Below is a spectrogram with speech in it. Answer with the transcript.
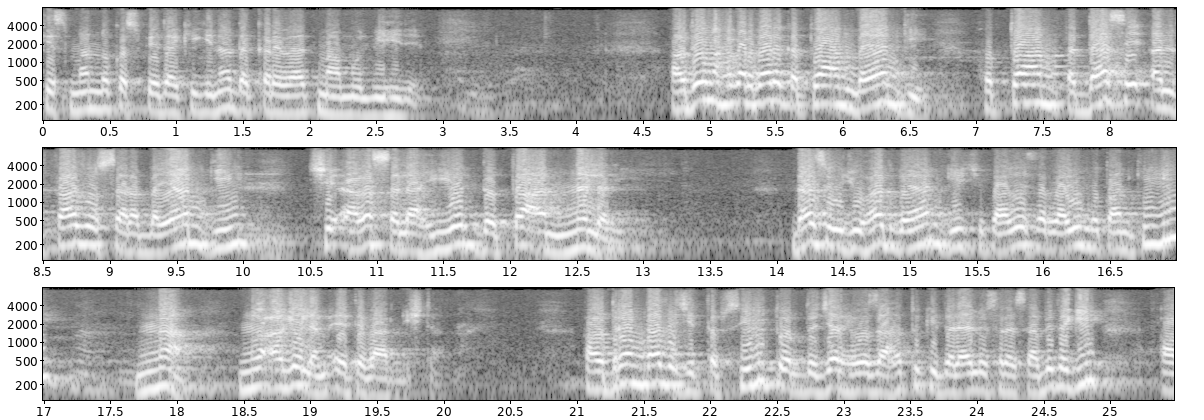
قسمه نقص پیدا کیږي نه د روایت معمول به دي او دغه خبر دار ک طعن بیان کی خو طعن په داسې الفاظ سره بیان کی چې هغه صلاحیت د طعن نه لري داسې وجوهات بیان کی چې په هغه سره رايو متان کیږي نه نو هغه لم اعتبار نشته او درم دا چې تفسیری طور د جرح وضاحتو کې دلایل سره ثابت دي او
